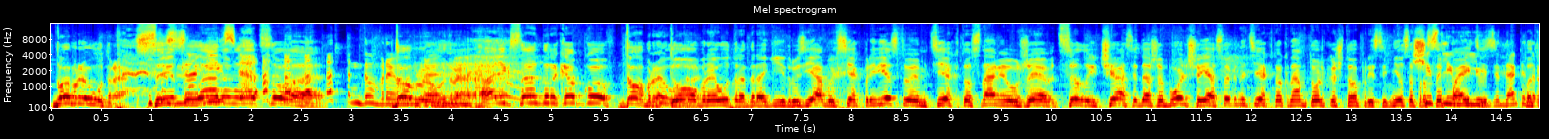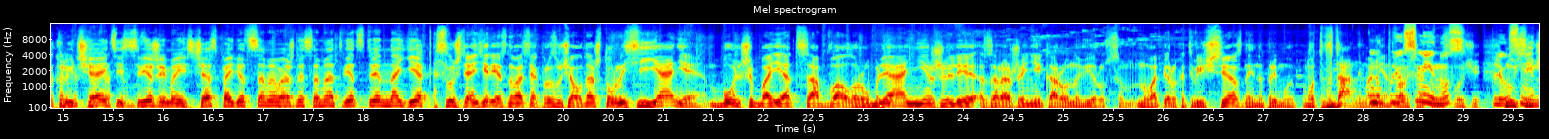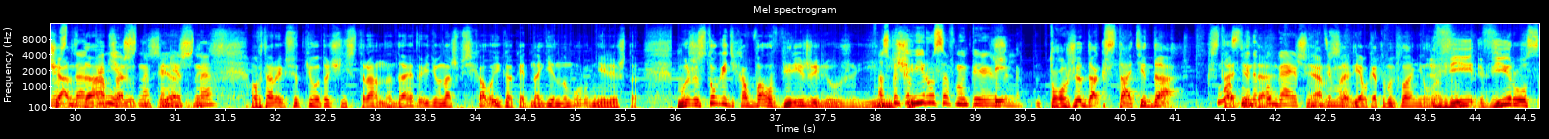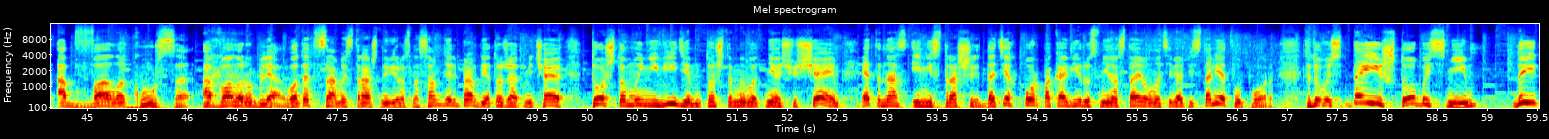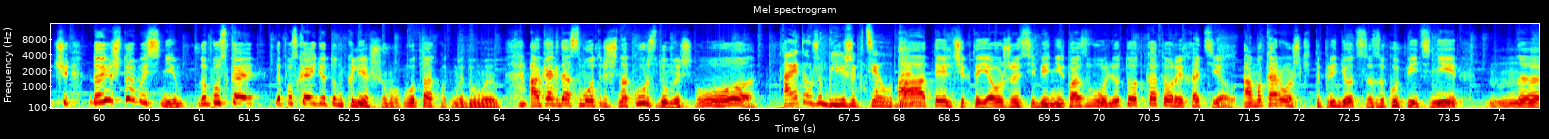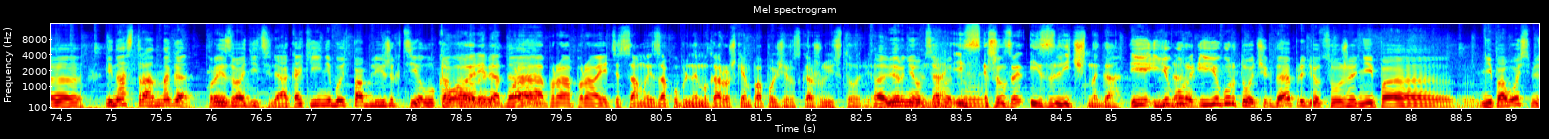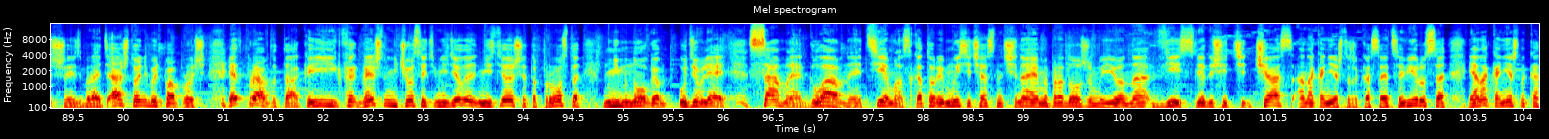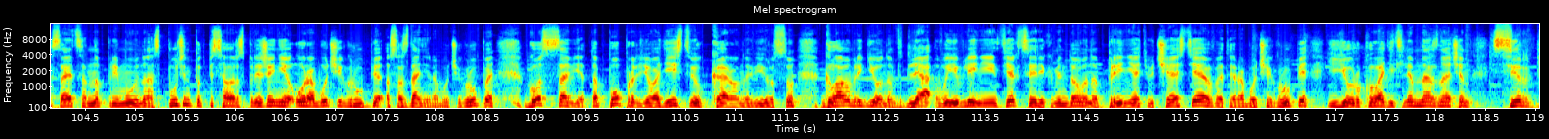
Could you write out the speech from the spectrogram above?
Доброе утро! Светлана Молодцова. Доброе, Доброе утро! Александр Капков. Доброе утро! Доброе утро, дорогие друзья. Мы всех приветствуем. Тех, кто с нами уже целый час и даже больше. И особенно тех, кто к нам только что присоединился. Счастливые Просыпайтесь, люди, да, подключайтесь, свежие мои. Сейчас пойдет самое важное, самое ответственное. Слушайте, а интересно, в новостях прозвучало, да, что россияне больше боятся обвала рубля, нежели заражения коронавирусом. Ну, во-первых, это вещи связанные напрямую. Вот в данный момент, во всяком плюс-минус. случае. Плюс-минус, ну, сейчас, да, да, конечно, абсолютно связаны. конечно. Во-вторых, все-таки вот очень странно, да, это, видимо, наша психология какая-то на генном уровне или что. Мы же столько этих обвалов пережили уже. и А сколько ничего- вирусов мы пережили? Э, Тоже, да, кстати, да. Кстати, не да. напугаешь, Я, видимо. Я бы к этому и клонил. Ви- вирус обвала курса, обвала рубля. Вот это самый страшный вирус. На самом деле, правда, я тоже отмечаю, то, что мы не видим, то, что мы вот не ощущаем, это нас и не страшит. До тех пор, пока вирус не наставил на тебя пистолет в упор, ты думаешь, да и что бы с ним? Да и, да и что бы с ним? Да пускай, да пускай идет он к лешему. Вот так вот мы думаем. А когда смотришь на курс, думаешь, о, А это уже ближе к телу, а да? отельчик-то я уже себе не позволю, тот, который хотел. А макарошки-то придется закупить не э, иностранного производителя, а какие-нибудь поближе к телу, которые... Ой, ребят, да? про, про, про эти самые закупленные макарошки я вам попозже расскажу историю. А вернемся об этом. Из, что называется, из личного. И, йогур, Да. и йогурточек, да, придется уже не по, не по 86 брать, а что-нибудь попроще. Это правда так. И, конечно, ничего с этим не, делаешь, не сделаешь, это просто немного удивляет. Самая главная тема, с которой мы сейчас начинаем и продолжим ее на весь следующий час, она, конечно же, касается вируса, и она, конечно, касается напрямую нас. Путин подписал распоряжение о рабочей группе, о создании рабочей группы Госсовета по противодействию коронавирусу. Главам регионов для выявления инфекции рекомендовано принять участие в этой рабочей группе. Ее руководителем назначен Сергей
